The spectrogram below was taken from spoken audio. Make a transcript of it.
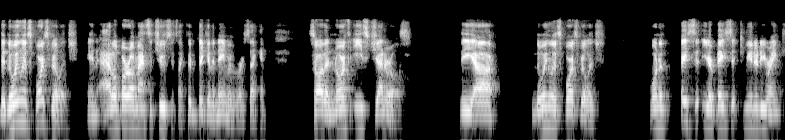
the New England Sports Village in Attleboro, Massachusetts. I couldn't think of the name of it for a second. Saw the Northeast Generals, the uh, New England Sports Village, one of basic your basic community rink.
